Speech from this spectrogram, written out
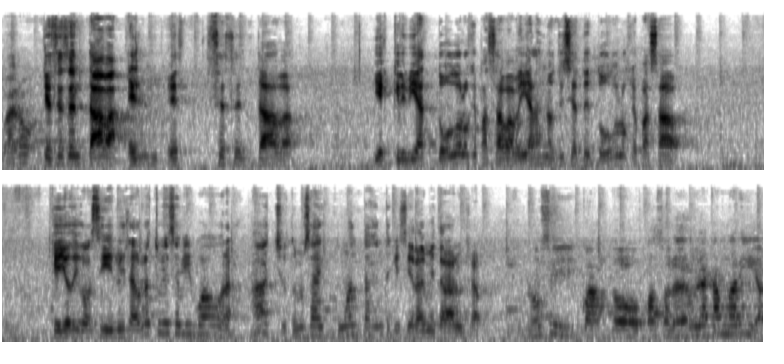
Bueno, que se sentaba, él, él se sentaba y escribía todo lo que pasaba, veía las noticias de todo lo que pasaba. que yo digo, si Luis Raúl estuviese vivo ahora, hacho, tú no sabes cuánta gente quisiera imitar a Luis Raúl. No, si cuando pasó lo del huracán María,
